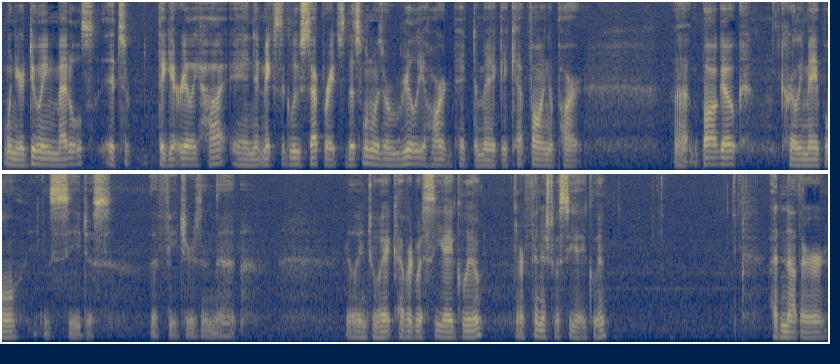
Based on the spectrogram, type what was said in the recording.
when you're doing metals, it's they get really hot and it makes the glue separate. So this one was a really hard pick to make. It kept falling apart. Uh, bog oak, curly maple, you can see just the features in that. Really enjoy it. Covered with CA glue, or finished with CA glue. Another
